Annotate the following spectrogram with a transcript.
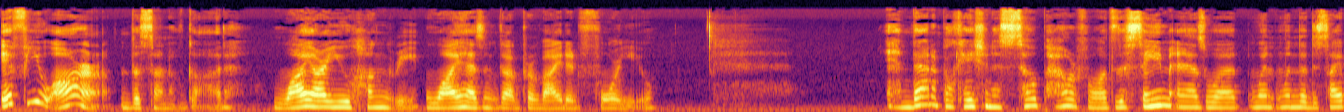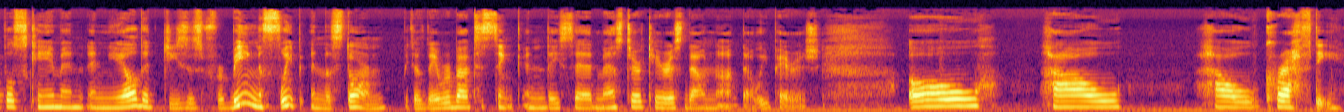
if you are the Son of God, why are you hungry? Why hasn't God provided for you? and that application is so powerful it's the same as what when when the disciples came and, and yelled at jesus for being asleep in the storm because they were about to sink and they said master carest thou not that we perish oh how how crafty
